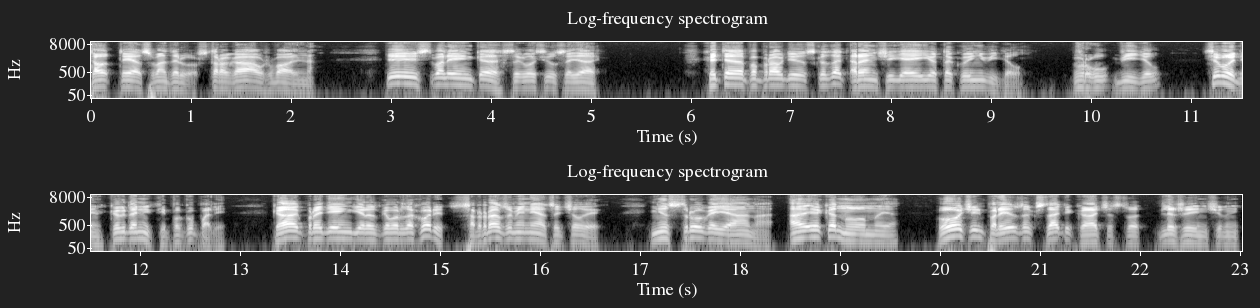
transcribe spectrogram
Тот я смотрю, строга уж больно. Есть маленько, согласился я. Хотя, по правде сказать, раньше я ее такой не видел. Вру, видел. Сегодня, когда нитки покупали. Как про деньги разговор заходит, сразу меняется человек. Не строгая она, а экономная. Очень полезно, кстати, качество для женщины.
